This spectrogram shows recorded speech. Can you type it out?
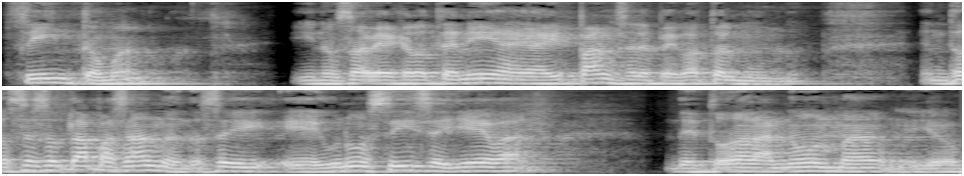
síntomas y no sabía que lo tenía y ahí pan se le pegó a todo el mundo. Entonces eso está pasando, entonces eh, uno sí se lleva de todas las normas, yo,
